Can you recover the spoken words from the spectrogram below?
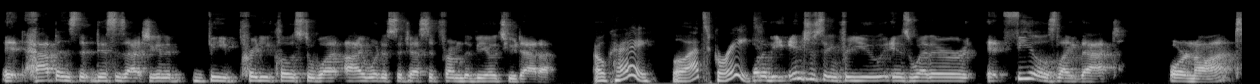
it happens that this is actually going to be pretty close to what I would have suggested from the VO2 data. Okay. Well, that's great. What'll be interesting for you is whether it feels like that or not.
